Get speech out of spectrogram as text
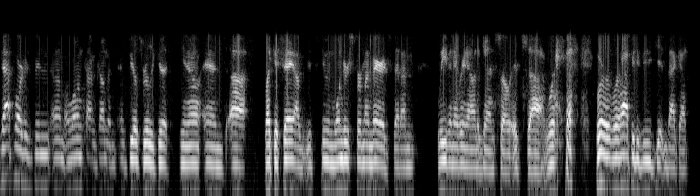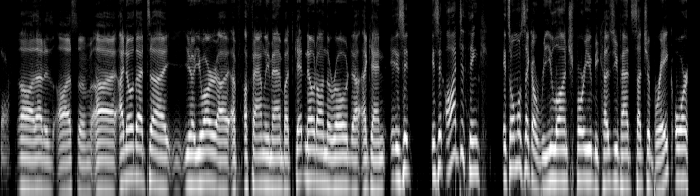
that part has been um, a long time coming and feels really good, you know, and uh, like I say, I'm, it's doing wonders for my marriage that I'm leaving every now and again. So it's uh, we're we're we're happy to be getting back out there. Oh, that is awesome. Uh, I know that uh, you know you are uh, a, a, family man, but getting out on the road uh, again is it is it odd to think? It's almost like a relaunch for you because you've had such a break, or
